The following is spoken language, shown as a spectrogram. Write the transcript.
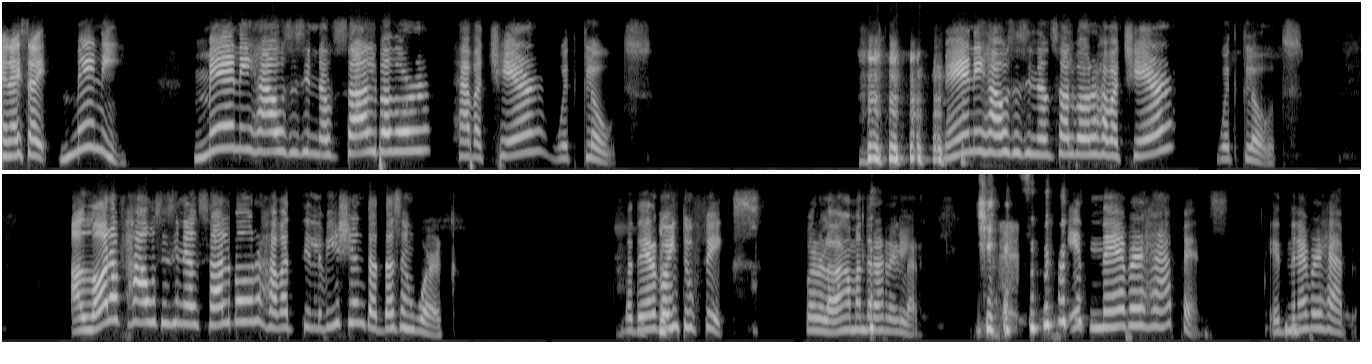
And I say many, many houses in El Salvador have a chair with clothes. Many houses in El Salvador have a chair with clothes. A lot of houses in El Salvador have a television that doesn't work. But they are going to fix. Pero la van a mandar a arreglar. Yes. it never happens. It never happens,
